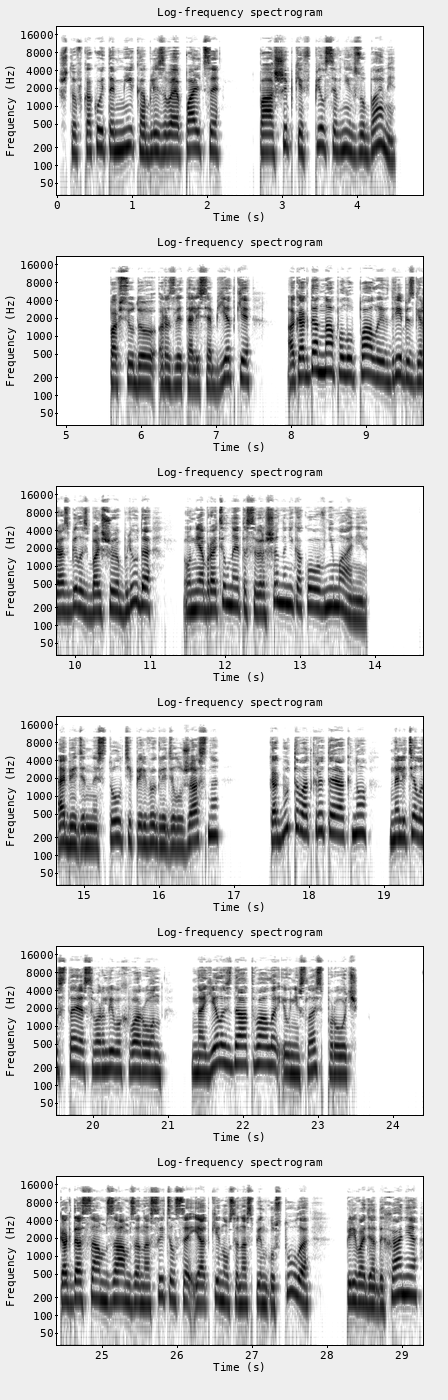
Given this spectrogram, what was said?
что в какой-то миг, облизывая пальцы, по ошибке впился в них зубами. Повсюду разлетались объедки, а когда на пол упало и вдребезги разбилось большое блюдо, он не обратил на это совершенно никакого внимания. Обеденный стол теперь выглядел ужасно, как будто в открытое окно налетела стая сварливых ворон, наелась до отвала и унеслась прочь. Когда сам Замза насытился и откинулся на спинку стула, переводя дыхание,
